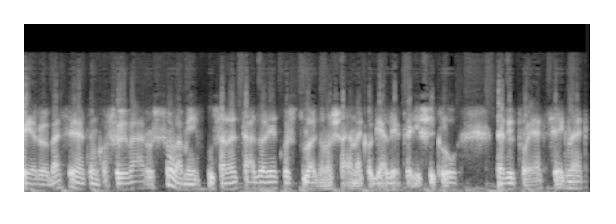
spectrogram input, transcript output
félről beszélhetünk, a fővárosról, ami 25%-os tulajdonosa ennek a Gellért egy Sikló nevű projektcégnek,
